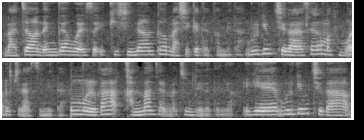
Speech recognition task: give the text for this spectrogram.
마저 냉장고에서 익히시면 더 맛있게 될 겁니다. 물김치가 생각만큼 어렵진 않습니다. 국물과 간만 잘 맞추면 되거든요. 이게 물김치가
